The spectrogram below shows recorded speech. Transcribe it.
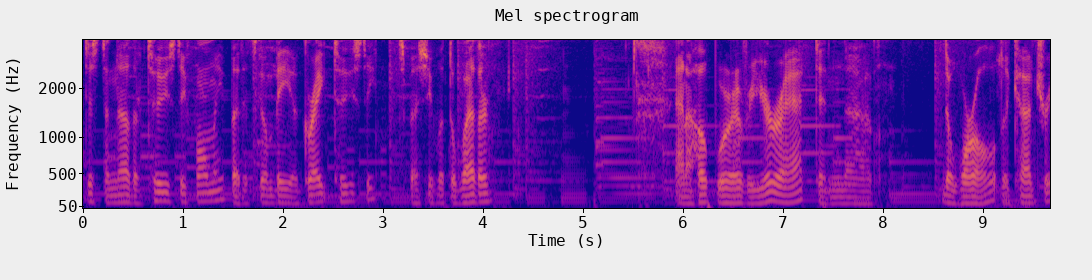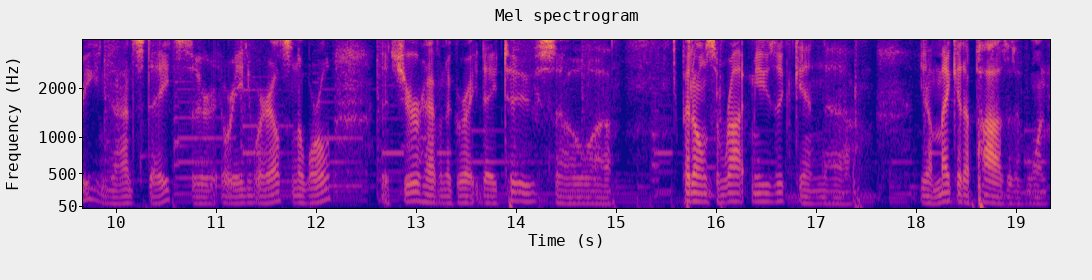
just another Tuesday for me, but it's going to be a great Tuesday, especially with the weather and I hope wherever you're at in uh, the world, the country, United States, or, or, anywhere else in the world, that you're having a great day too. So uh, put on some rock music and uh, you know make it a positive one.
